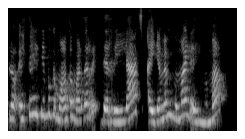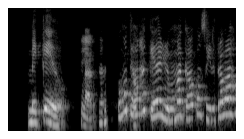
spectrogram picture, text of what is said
los, este es el tiempo que me voy a tomar de, de relax. Ahí llamé a mi mamá y le dije, mamá, me quedo. Claro. ¿Cómo te vas a quedar? Y mi mamá acaba de conseguir trabajo,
